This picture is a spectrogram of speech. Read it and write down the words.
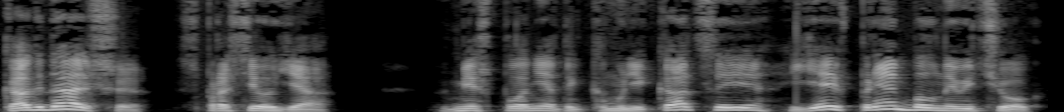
«Как дальше?» – спросил я. В межпланетной коммуникации я и впрямь был новичок.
